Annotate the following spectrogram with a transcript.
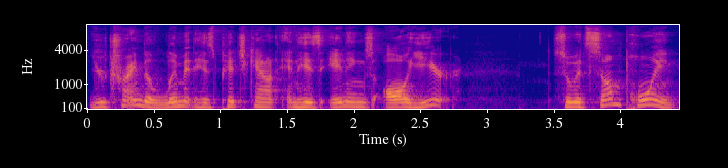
you're trying to limit his pitch count and his innings all year. So at some point,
